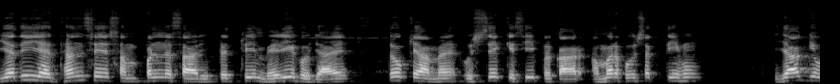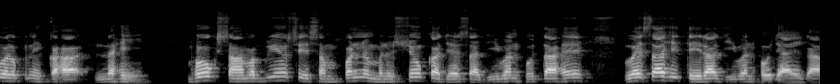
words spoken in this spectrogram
यदि यह धन से संपन्न सारी पृथ्वी मेरी हो जाए तो क्या मैं उससे किसी प्रकार अमर हो सकती हूँ? याज्ञवल्क ने कहा, नहीं भोग सामग्रियों से संपन्न मनुष्यों का जैसा जीवन होता है, वैसा ही तेरा जीवन हो जाएगा।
